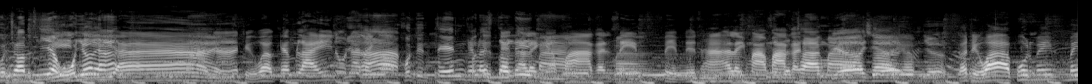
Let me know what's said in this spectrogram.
คนชอบเที่ยวโอ้โหเยอะเลยฮะ อ่าใช่นะ ถือว่าแคมป์ไลท์โน่นมีอะไรอ่าก็คนตื่นเต้นแคคมนป์ไลตื่ฟ์นสตอเต้นรี่อะไรเงี้ยมากันเสพเสพเดินทางอะไรมา มากันเดินทางมาเยอะใช่เยอะครับเยอะ ก็ถือว่าพูดไม่ไม่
